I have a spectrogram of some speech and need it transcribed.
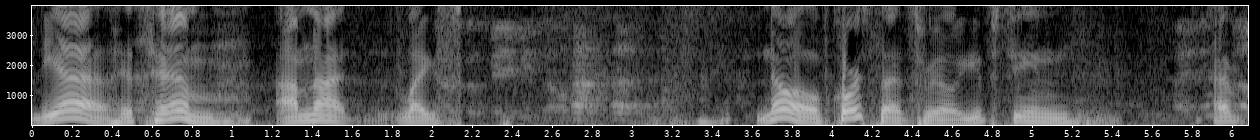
yeah, it's him. I'm not like. No, of course that's real. You've seen. Ev-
